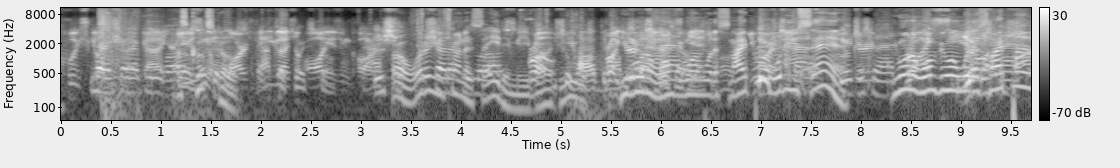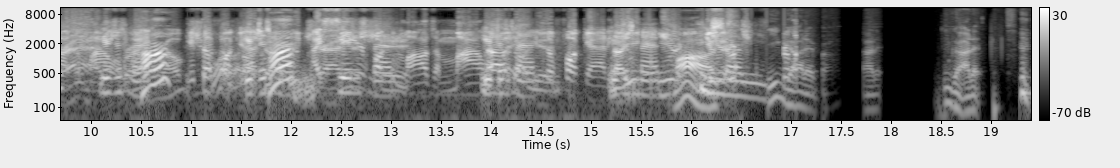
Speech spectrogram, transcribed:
no. quick skill, shut my up, guy. you You're That's using quick a scope. You guys are all using cars. Bro, what are you trying to say to me, Bro, bro? You, Bro, Bro, you want a 1v1 with a sniper? What are you saying? You're just mad. You want a 1v1 with a a sniper? mile, You're just mad. Huh? Get the fuck out of mad. here. I see your fucking mad. mods a mile You're away. Get the fuck out of here. Mods. You're just You got it, bro. Got it. You got it.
